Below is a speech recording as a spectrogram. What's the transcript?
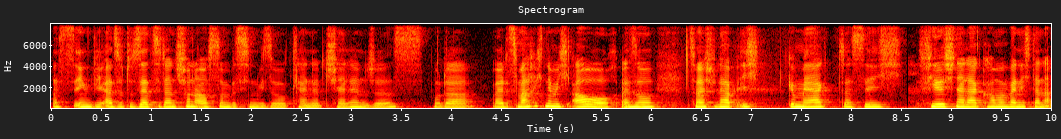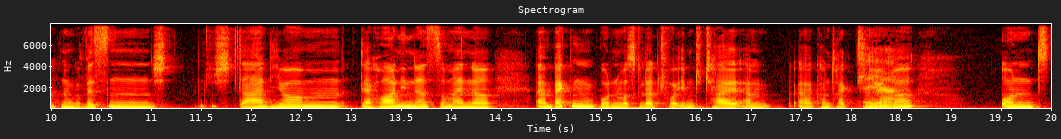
Das ist irgendwie, also du setzt dir dann schon auch so ein bisschen wie so kleine Challenges oder, weil das mache ich nämlich auch. Also zum Beispiel habe ich gemerkt, dass ich viel schneller komme, wenn ich dann ab einem gewissen Stadium der Horniness so meine ähm, Beckenbodenmuskulatur eben total ähm, äh, kontraktiere. Ja. Und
